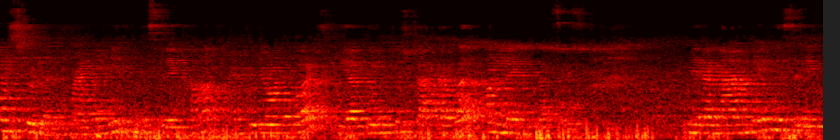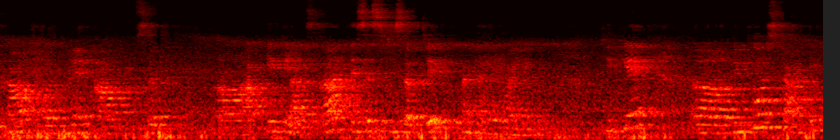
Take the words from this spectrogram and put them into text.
morning student. My name is Ms. Rekha, and today onwards we are going to start our online classes. मेरा नाम है और मैं आप सब आपके क्लास का सब्जेक्ट पढ़ाने वाली हूँ ठीक है before starting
